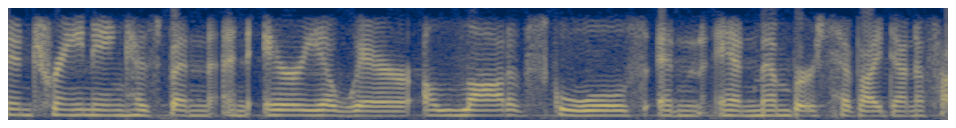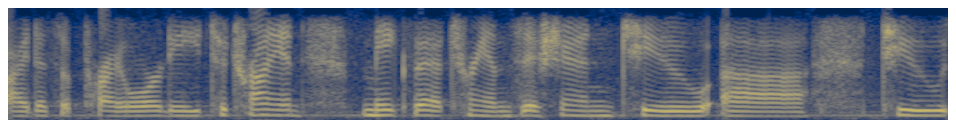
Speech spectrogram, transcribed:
and training has been an area where a lot of schools and, and members have identified as a priority to try and make that transition to uh, to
